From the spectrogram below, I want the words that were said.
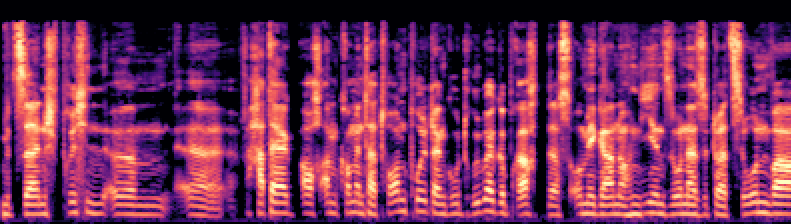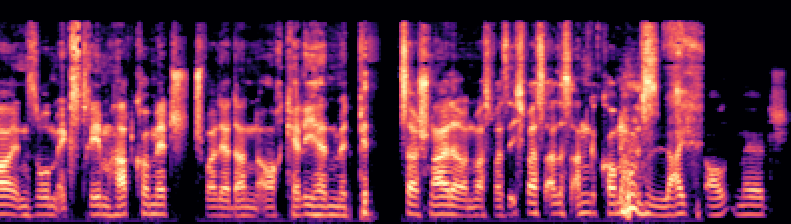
mit seinen Sprüchen ähm, äh, hat er auch am Kommentatorenpult dann gut rübergebracht, dass Omega noch nie in so einer Situation war, in so einem extremen Hardcore-Match, weil er dann auch Kellyhan mit Pizzaschneider und was weiß ich was alles angekommen ist. Lights Out Match.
